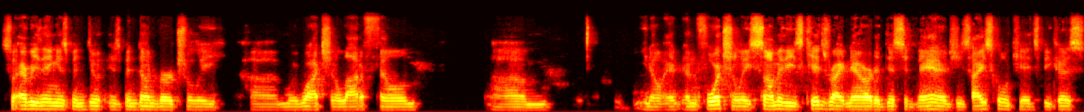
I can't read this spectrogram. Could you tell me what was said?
So everything has been, do- has been done virtually. Um, we're watching a lot of film. Um, you know, and unfortunately, some of these kids right now are at a disadvantage, these high school kids, because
